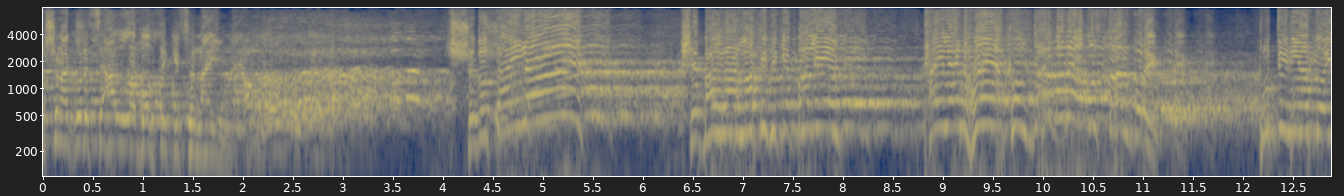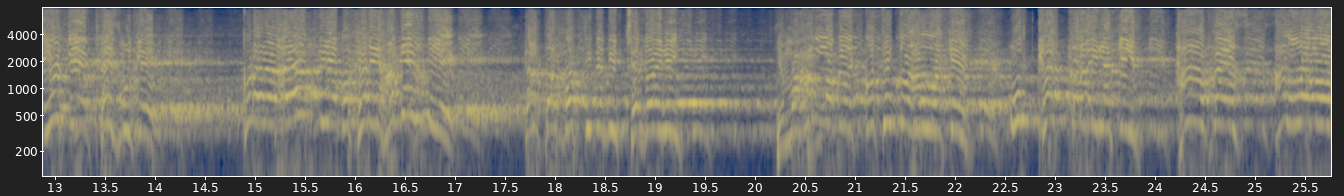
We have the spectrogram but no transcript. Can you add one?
ঘোষণা করেছে, আল্লাহ বলতে কিছু নাই। শুধু তাই নয় সে বাংলার মাটি থেকে পালিয়ে থাইল্যান্ড হয়ে এখন জার্মানে অবস্থান করে প্রতিনিয়ত ইউটিউব ফেসবুকে কোরআনের আয়াত দিয়ে বোখারি হাদিস দিয়ে তারপর বক্তৃতা দিচ্ছে দৈনিক যে মোহাম্মদের কথিত আল্লাহকে উৎখাত করাই নাকি হাফেজ আল্লামা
